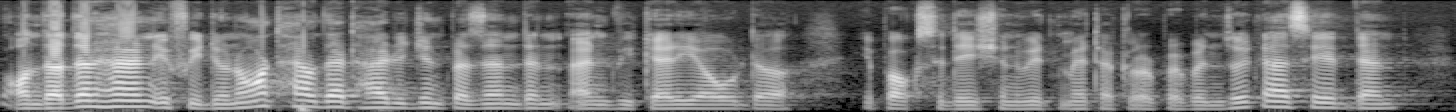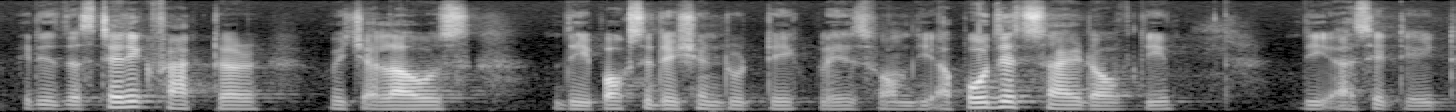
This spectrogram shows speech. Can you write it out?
On the other hand if we do not have that hydrogen present then and we carry out the epoxidation with metachloroperbenzoic acid then it is the steric factor which allows the epoxidation to take place from the opposite side of the, the acetate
